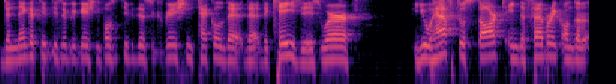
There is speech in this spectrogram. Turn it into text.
the negative disaggregation, positive disaggregation, tackle the, the, the cases where you have to start in the fabric on the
